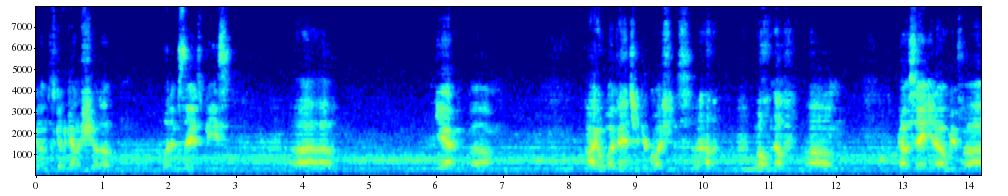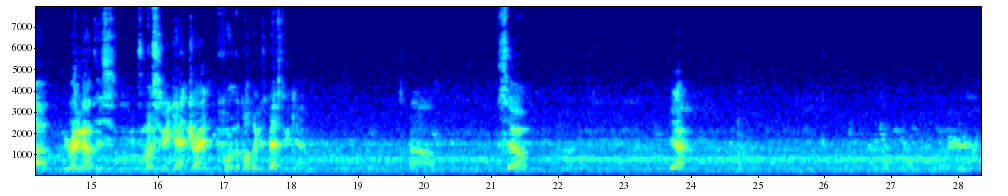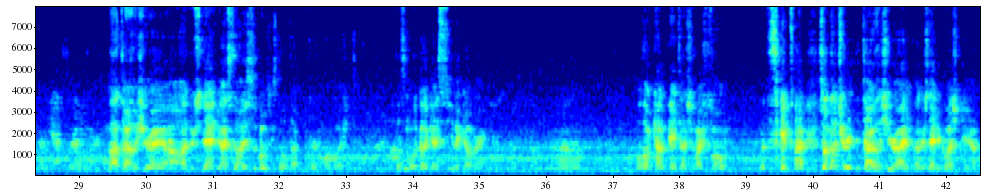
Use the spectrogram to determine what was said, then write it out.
I'm just gonna kind of shut up, let him say his piece. Uh, yeah. Um, I hope I've answered your questions well enough. Um, I was saying, you know, we've uh, we write about this as much as we can, try and inform the public as best we can. Um, so, yeah. I'm not entirely sure I uh, understand you. I, still, I suppose we still have time for more questions. Doesn't look like I see the governor. Um, although I'm kind of paying attention to my phone at the same time. So I'm not sure entirely sure I understand your question, you know.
